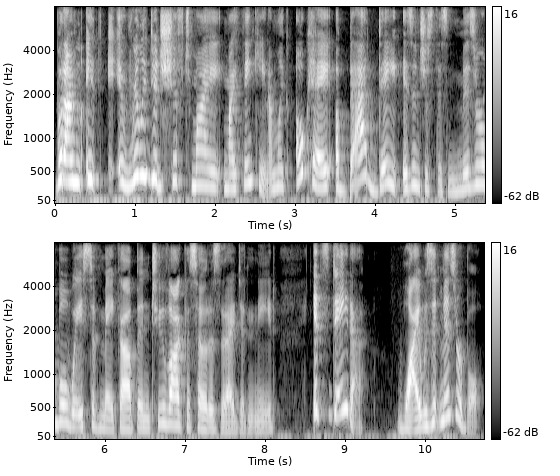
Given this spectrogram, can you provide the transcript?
But I'm it it really did shift my my thinking. I'm like, okay, a bad date isn't just this miserable waste of makeup and two vodka sodas that I didn't need. It's data. Why was it miserable?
